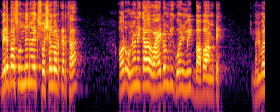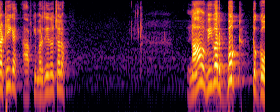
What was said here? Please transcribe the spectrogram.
मेरे पास उन दिनों एक सोशल वर्कर था और उन्होंने कहा why don't we go and meet Baba Amte मैंने बोला, ठीक है, आपकी मर्ज़ी तो चलो। Now we were booked to go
